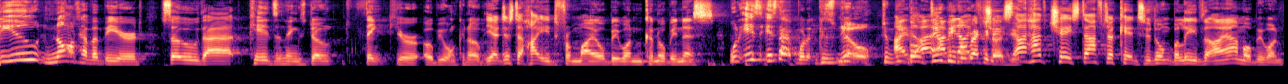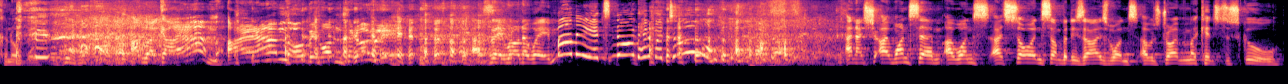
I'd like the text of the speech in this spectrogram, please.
do you not have a beard so that kids and things don't think you're Obi-Wan Kenobi? Yeah, just to hide from my Obi-Wan Kenobi-ness. Well, is, is that what... Because no. do, people, I, do I, people mean, recognise chased, you? I have chased after kids who don't believe that I am Obi-Wan Kenobi. I'm like, I am! I am Obi-Wan Kenobi! As they run away, Mummy, it's not him at all! and I, I once, um, I once, I saw in somebody's eyes once, I was driving my kids to school,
